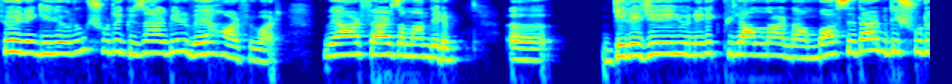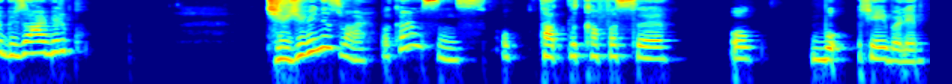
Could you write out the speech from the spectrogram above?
Şöyle geliyorum. Şurada güzel bir V harfi var. V harfi her zaman derim. E, geleceğe yönelik planlardan bahseder. Bir de şurada güzel bir civciviniz var. Bakar mısınız? O tatlı kafası, o bu şey böyle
